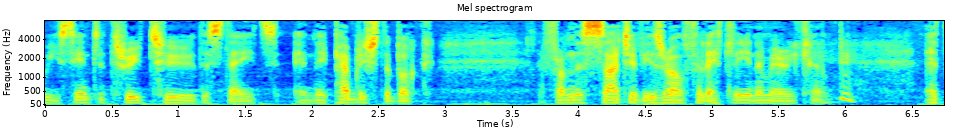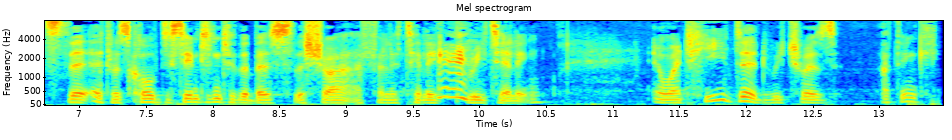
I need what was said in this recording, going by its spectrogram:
we sent it through to the States, and they published the book from the Society of Israel Philately in America. It's the, it was called Descent into the Abyss, the Shoah, a philatelic retelling. And what he did, which was, I think,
